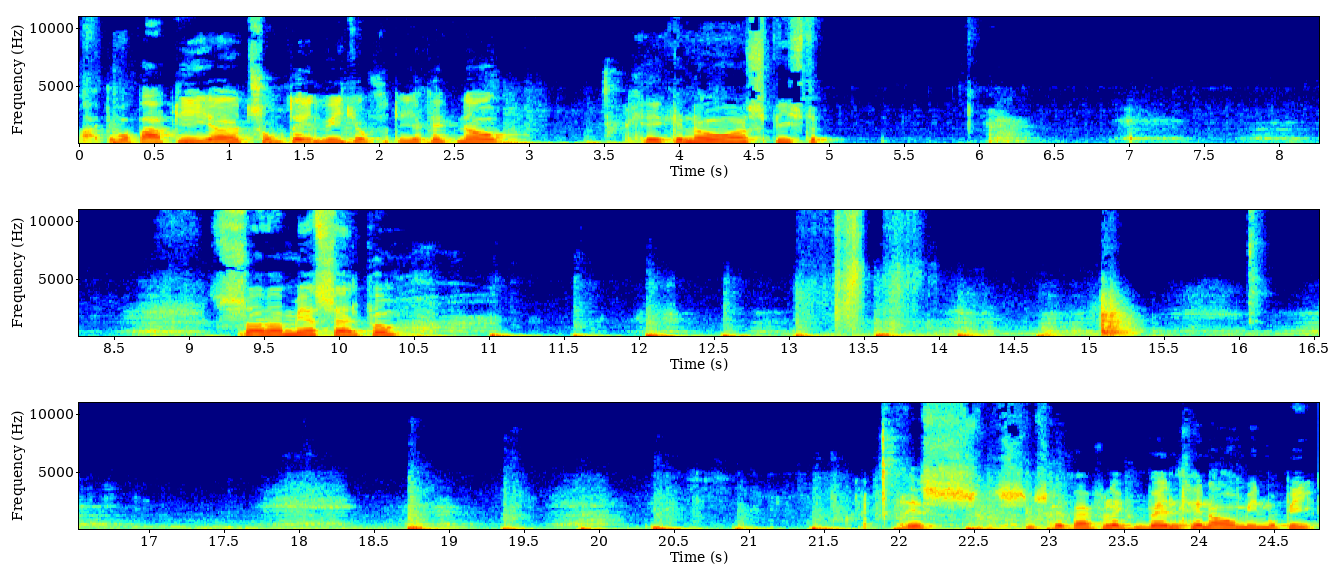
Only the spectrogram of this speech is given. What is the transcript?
Nej, det må bare blive uh, to del video, fordi jeg kan ikke nå, jeg kan ikke nå at spise det. Så er der mere salt på. Det skal i hvert fald ikke vælte hen over min mobil.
